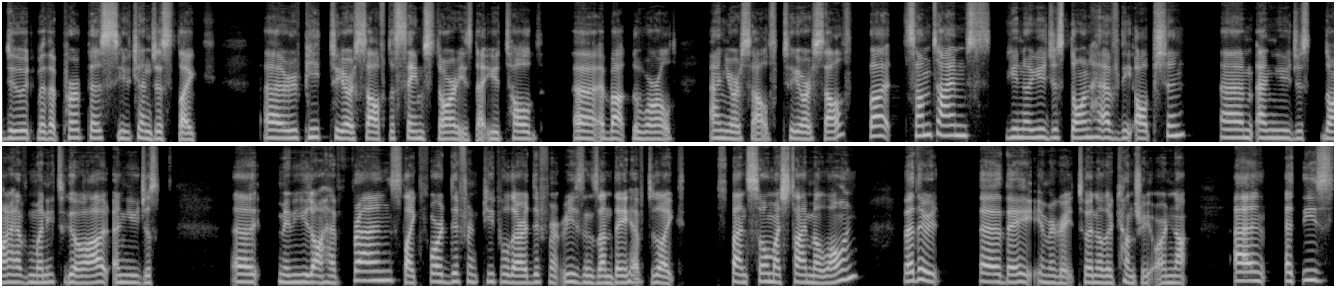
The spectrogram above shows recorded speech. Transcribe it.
do it with a purpose. You can just like uh, repeat to yourself the same stories that you told uh, about the world and yourself to yourself. But sometimes, you know, you just don't have the option um, and you just don't have money to go out and you just uh, maybe you don't have friends like for different people there are different reasons and they have to like spend so much time alone whether uh, they immigrate to another country or not. And at these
